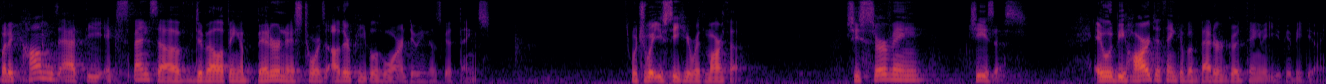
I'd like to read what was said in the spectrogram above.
But it comes at the expense of developing a bitterness towards other people who aren't doing those good things, which is what you see here with Martha. She's serving Jesus. It would be hard to think of a better good thing that you could be doing.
